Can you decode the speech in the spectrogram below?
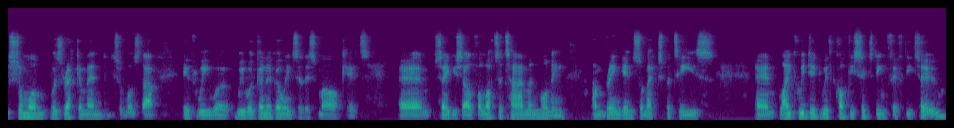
someone was recommended to us that if we were we were going to go into this market, um, save yourself a lot of time and money, and bring in some expertise, um, like we did with Coffee 1652.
